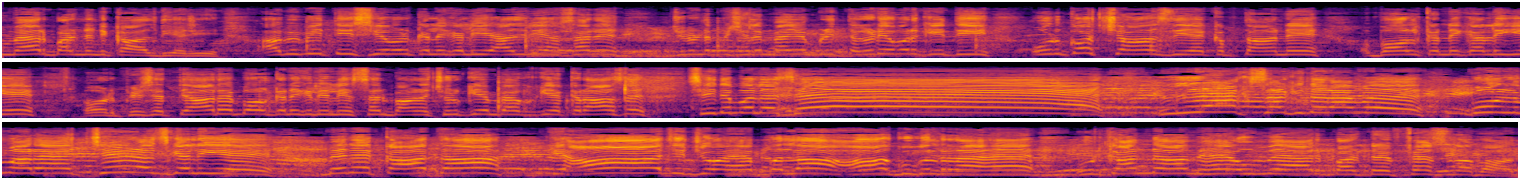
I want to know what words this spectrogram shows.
उमैर भट्ट ने निकाल दिया जी अभी भी तीसरी ओवर करने के लिए अजली हसन, जिन्होंने पिछले मैच में बड़ी तगड़ी ओवर की थी, उनको चांस दिया कप्तान ने बॉल करने के लिए। और फिर से तैयार है बॉल करने के लिए हसन बाढ़ शुरू किया बैक किया क्रॉस सीधे बल्ले से की तरफ़ बुल मारा है, छह रन के लिए। मैंने कहा था कि आज जो है बल्ला आग उगल रहा है, उनका नाम है उमेर बट फैसलाबाद।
